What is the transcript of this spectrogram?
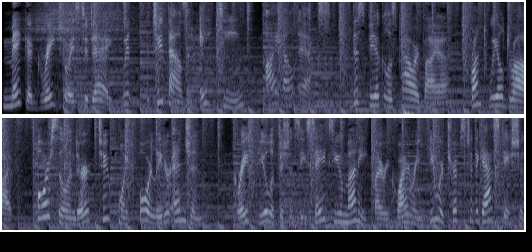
Make a great choice today with the 2018 ILX. This vehicle is powered by a front-wheel drive, four-cylinder, 2.4-liter engine. Great fuel efficiency saves you money by requiring fewer trips to the gas station.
